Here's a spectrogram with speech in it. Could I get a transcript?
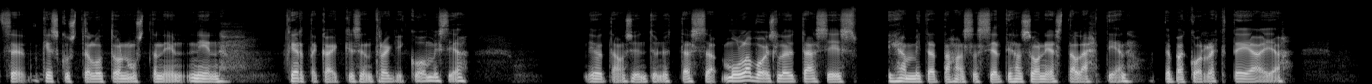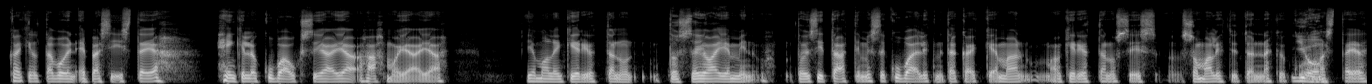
se keskustelut on musta niin, niin kertakaikkisen tragikoomisia, joita on syntynyt tässä. Mulla voisi löytää siis ihan mitä tahansa sieltä ihan Sonjasta lähtien epäkorrekteja ja kaikilla tavoin epäsiistejä henkilökuvauksia ja hahmoja ja – ja mä olen kirjoittanut tuossa jo aiemmin toi sitaatti, missä kuvailit, mitä kaikkea mä oon, mä oon kirjoittanut siis somalitytön näkökulmasta. Joo. Ja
